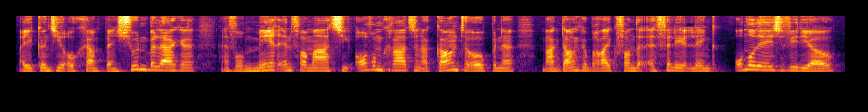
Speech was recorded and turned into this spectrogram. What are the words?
maar je kunt hier ook gaan pensioen beleggen. En voor meer informatie of om gratis een account te openen, maak dan gebruik van de affiliate link onder deze video.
